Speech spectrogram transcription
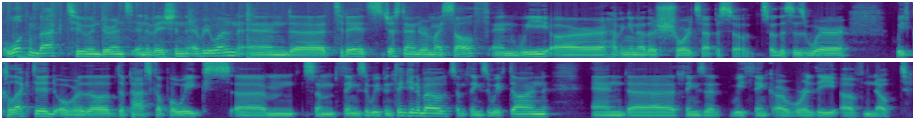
Welcome back to Endurance Innovation, everyone. And uh, today it's just Andrew and myself, and we are having another shorts episode. So, this is where we've collected over the, the past couple of weeks um, some things that we've been thinking about, some things that we've done, and uh, things that we think are worthy of note.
